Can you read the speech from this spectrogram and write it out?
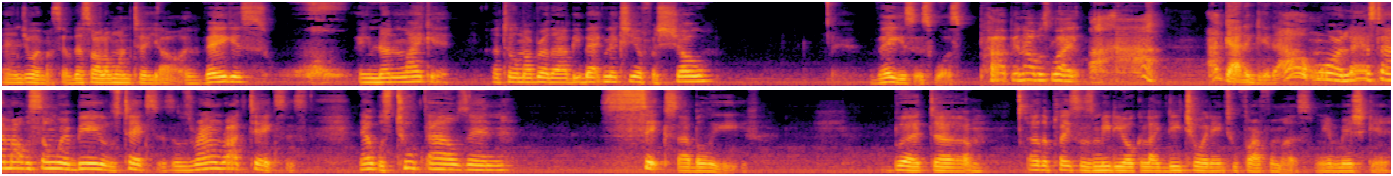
I enjoy myself. That's all I want to tell y'all. In Vegas, whew, ain't nothing like it. I told my brother I'll be back next year for show. Vegas is what's popping. I was like, ah, I gotta get out more. Last time I was somewhere big, it was Texas. It was Round Rock, Texas. That was 2006, I believe. But um, other places mediocre, like Detroit ain't too far from us. we in Michigan.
